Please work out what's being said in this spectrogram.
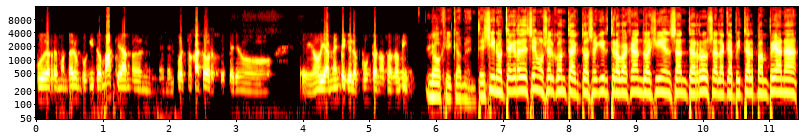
pude remontar un poquito más quedando en, en el puesto 14, pero eh, obviamente que los puntos no son lo mismo. Lógicamente. Gino, te agradecemos el contacto, a seguir trabajando allí en Santa Rosa, la capital pampeana,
